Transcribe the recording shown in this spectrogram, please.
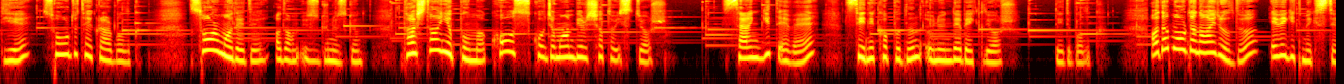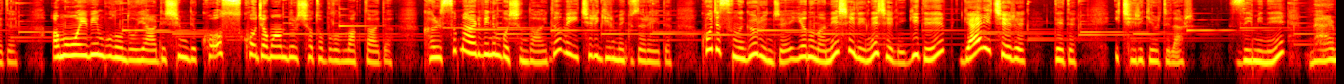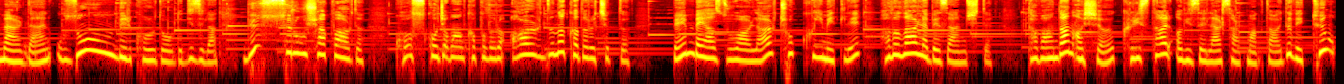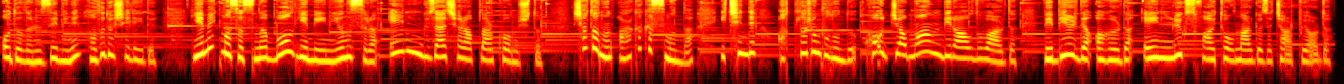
diye sordu tekrar balık. Sorma dedi adam üzgün üzgün. Taştan yapılma koskocaman bir şato istiyor. Sen git eve seni kapının önünde bekliyor dedi balık. Adam oradan ayrıldı eve gitmek istedi. Ama o evin bulunduğu yerde şimdi koskocaman bir şato bulunmaktaydı. Karısı merdivenin başındaydı ve içeri girmek üzereydi. Kocasını görünce yanına neşeli neşeli gidip gel içeri dedi. İçeri girdiler. Zemini mermerden uzun bir koridorda dizilen bir sürü uşak vardı. Koskocaman kapıları ardına kadar açıktı. Bembeyaz duvarlar çok kıymetli halılarla bezenmişti. Tavandan aşağı kristal avizeler sarkmaktaydı ve tüm odaların zemini halı döşeliydi. Yemek masasına bol yemeğin yanı sıra en güzel şaraplar konmuştu. Şatonun arka kısmında içinde atların bulunduğu kocaman bir avlu vardı ve bir de ahırda en lüks faytonlar göze çarpıyordu.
